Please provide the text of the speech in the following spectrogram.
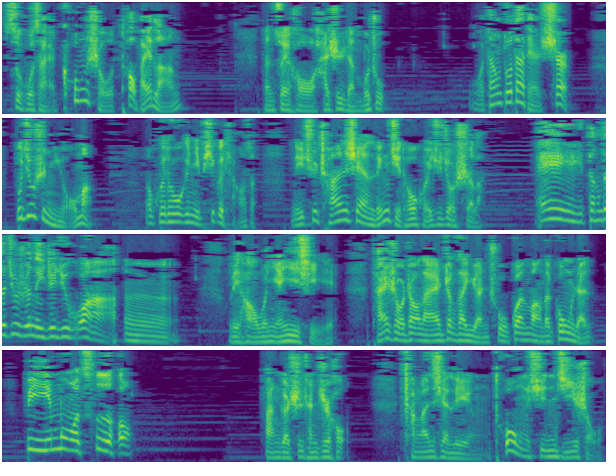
似乎在空手套白狼，但最后还是忍不住。我当多大点事儿，不就是牛吗？那回头我给你批个条子，你去长安县领几头回去就是了。哎，等的就是你这句话。嗯，李浩闻言一喜，抬手招来正在远处观望的工人，笔墨伺候。半个时辰之后，长安县令痛心疾首，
